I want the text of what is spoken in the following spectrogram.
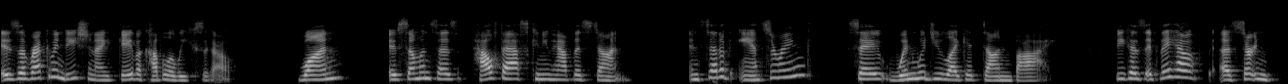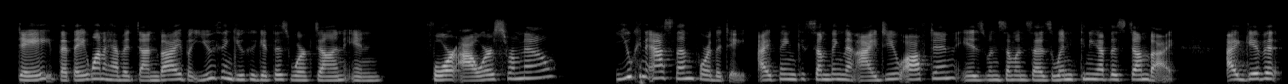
is a recommendation I gave a couple of weeks ago. One, if someone says, How fast can you have this done? Instead of answering, say, When would you like it done by? Because if they have a certain date that they want to have it done by, but you think you could get this work done in four hours from now, you can ask them for the date. I think something that I do often is when someone says, When can you have this done by? I give it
